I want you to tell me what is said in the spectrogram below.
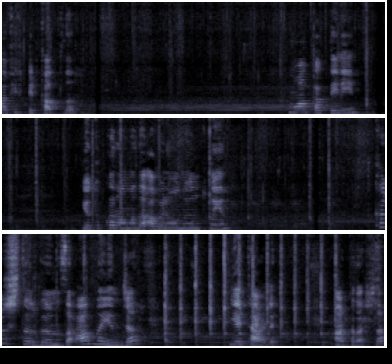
Hafif bir tatlı. Muhakkak deneyin. YouTube kanalıma da abone olmayı unutmayın. Karıştırdığınızı anlayınca yeterli arkadaşlar.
